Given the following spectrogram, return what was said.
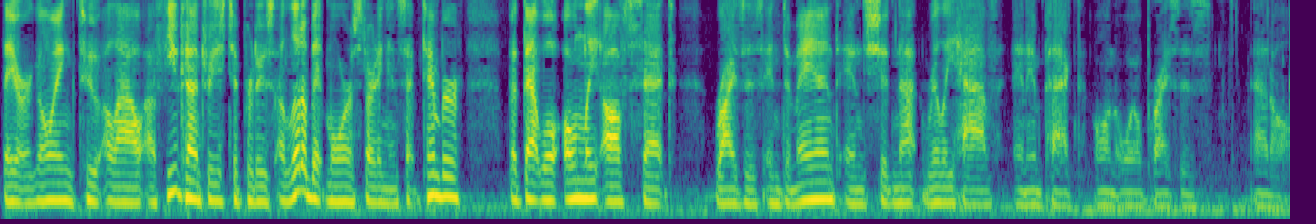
They are going to allow a few countries to produce a little bit more starting in September, but that will only offset rises in demand and should not really have an impact on oil prices at all.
